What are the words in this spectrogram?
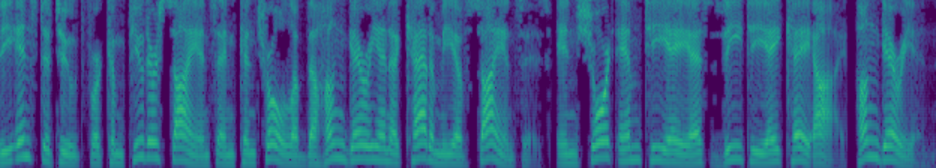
The Institute for Computer Science and Control of the Hungarian Academy of Sciences in short MTASZTAKI, Hungarian,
